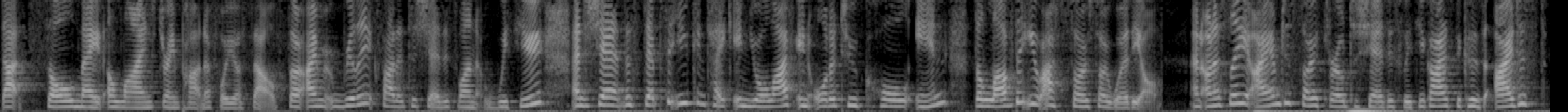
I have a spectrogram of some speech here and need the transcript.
that soulmate aligned dream partner for yourself. So I'm really excited to share this one with you and share the steps that you can take in your life in order to call in the love that you are so, so worthy of. And honestly, I am just so thrilled to share this with you guys because I just,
